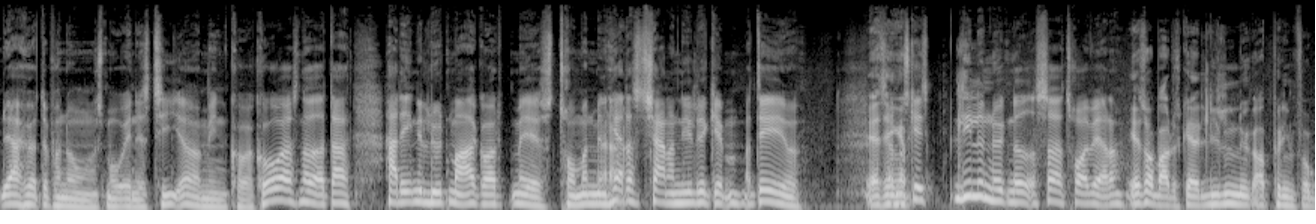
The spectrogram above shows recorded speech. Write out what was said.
jeg har hørt det på nogle små NS10'er og min KK og sådan noget, og der har det egentlig lyttet meget godt med trommerne. Men ja. Her, der shiner den lige lidt igennem, og det er jo jeg så tænker, måske et lille nyk ned, og så tror jeg, vi er der. Jeg tror bare, du skal have lille nyk op på din vo-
